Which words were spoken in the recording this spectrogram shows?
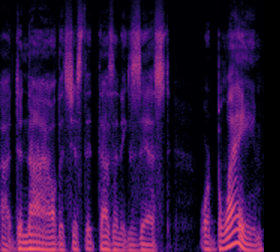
uh, denial that's just it doesn't exist, or blame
